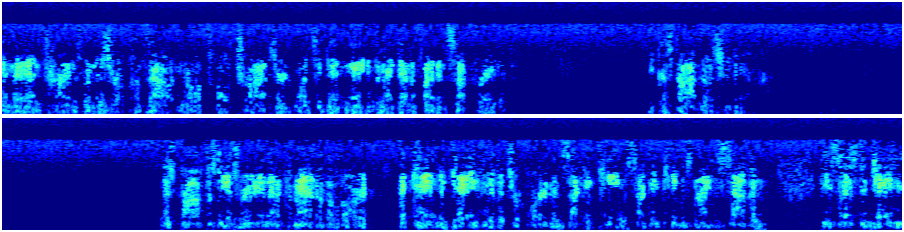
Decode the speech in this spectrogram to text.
in the end times when Israel comes out and all 12 tribes are once again named and identified and separated. Because God knows who they are. This prophecy is rooted in a command of the Lord that came to Jehu that's recorded in 2 Kings, 2 Kings 9 7. He says to Jehu,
